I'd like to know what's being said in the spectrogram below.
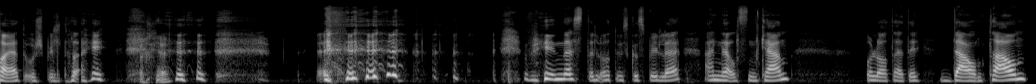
har jeg et ordspill til deg. Ok. Fordi neste låt vi skal spille, er Nelson Can. Og låta heter Downtown.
